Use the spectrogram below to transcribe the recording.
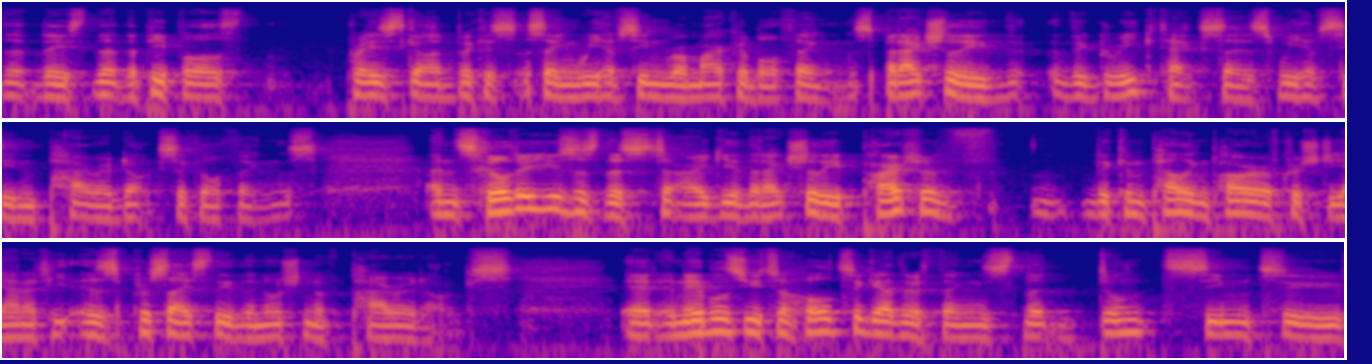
that they that the people praised God because saying we have seen remarkable things, but actually the, the, Greek text says we have seen paradoxical things. And Schilder uses this to argue that actually part of the compelling power of Christianity is precisely the notion of paradox. It enables you to hold together things that don't seem to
